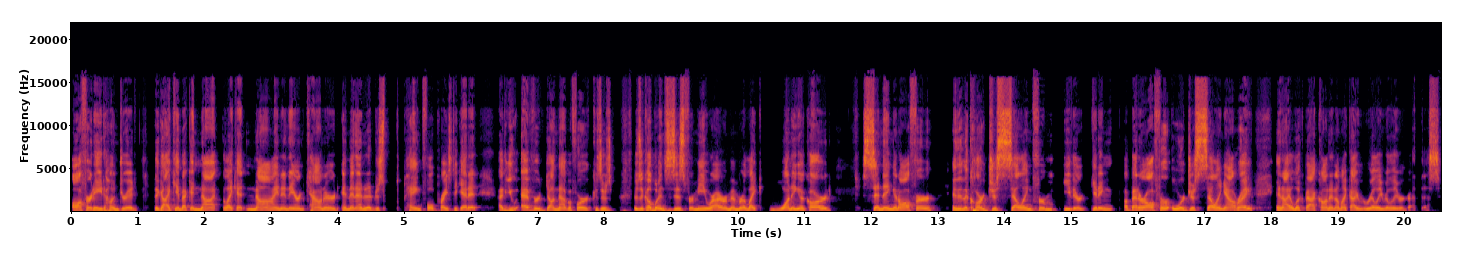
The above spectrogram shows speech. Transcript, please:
offered 800 the guy came back and not like at nine and aaron countered and then ended up just paying full price to get it. Have you ever done that before? Because there's there's a couple instances for me where i remember like wanting a card sending an offer and then the card just selling for either getting a better offer or just selling outright and i look back on it i'm like i really really regret this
